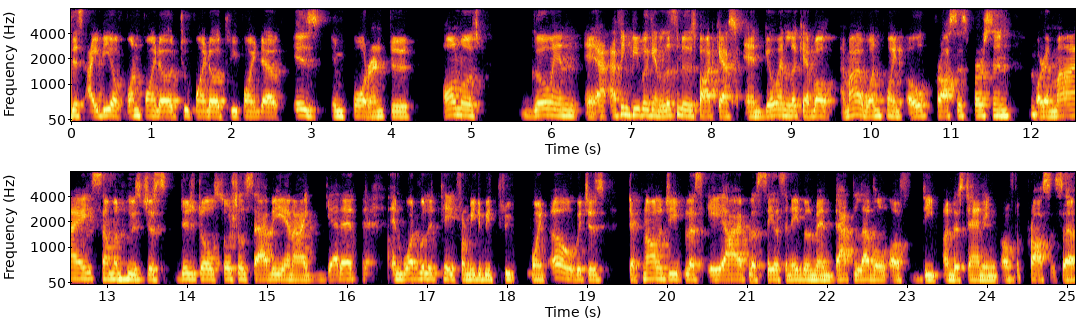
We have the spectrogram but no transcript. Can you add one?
this idea of 1.0, 2.0, 3.0 is important to almost go in. I think people can listen to this podcast and go and look at. Well, am I a 1.0 process person? Hmm. or am I someone who's just digital, social savvy and I get it? And what will it take for me to be 3.0, which is technology plus AI plus sales enablement, that level of deep understanding of the process? So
